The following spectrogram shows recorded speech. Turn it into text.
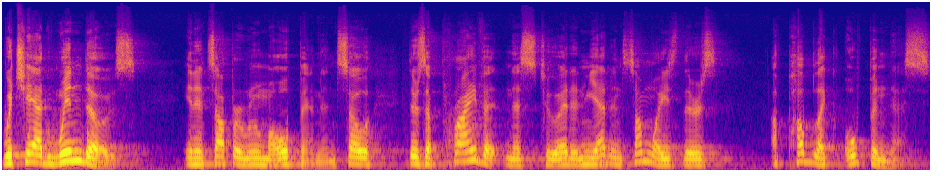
which had windows in its upper room open. And so there's a privateness to it, and yet in some ways there's a public openness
